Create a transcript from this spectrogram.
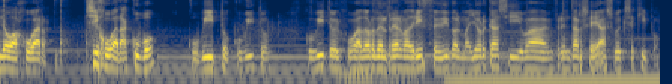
no va a jugar. Sí jugará Cubo, Cubito, Cubito. Cubito, el jugador del Real Madrid cedido al Mallorca, si va a enfrentarse a su ex equipo.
